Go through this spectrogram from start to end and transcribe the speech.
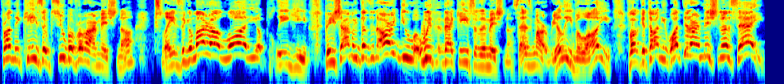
from the case of ksuba from our Mishnah? Explains the Gemara, law pligi. Beishamik doesn't argue with that case of the Mishnah. Says Gemara, really? V'loi? V'katani, what did our Mishnah say?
